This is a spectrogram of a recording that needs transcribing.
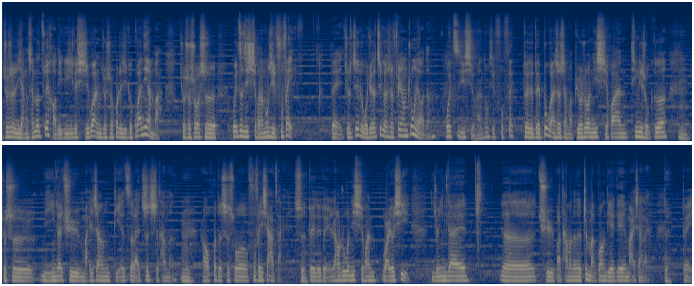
就是养成的最好的一个一个习惯，就是或者一个观念吧，就是说是为自己喜欢的东西付费。对，就是这个，我觉得这个是非常重要的。为自己喜欢的东西付费。对对对，不管是什么，比如说你喜欢听一首歌，嗯，就是你应该去买一张碟子来支持他们，嗯，然后或者是说付费下载。是对对对，然后如果你喜欢玩游戏，你就应该，呃，去把他们的那个正版光碟给买下来。对对，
